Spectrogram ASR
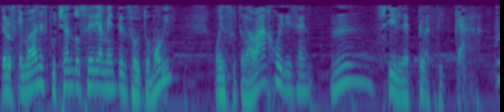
de los que me van escuchando seriamente en su automóvil o en su trabajo y dicen, mmm, si le platicara, mm,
